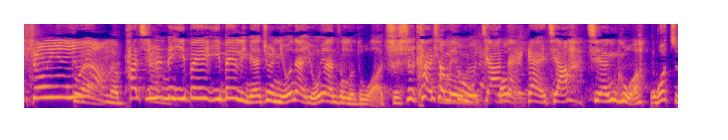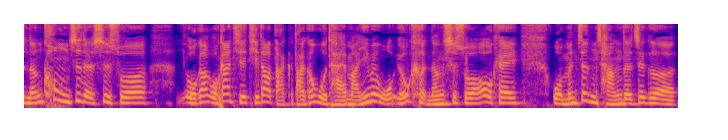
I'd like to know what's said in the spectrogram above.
声音音量的，它其实那一杯一杯里面就是牛奶永远这么多，只是看上面有没有加奶盖、加 坚果。我只能控制的是说，我刚我刚其实提到打打歌舞台嘛，因为我有可能是说，OK，我们正常的这个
